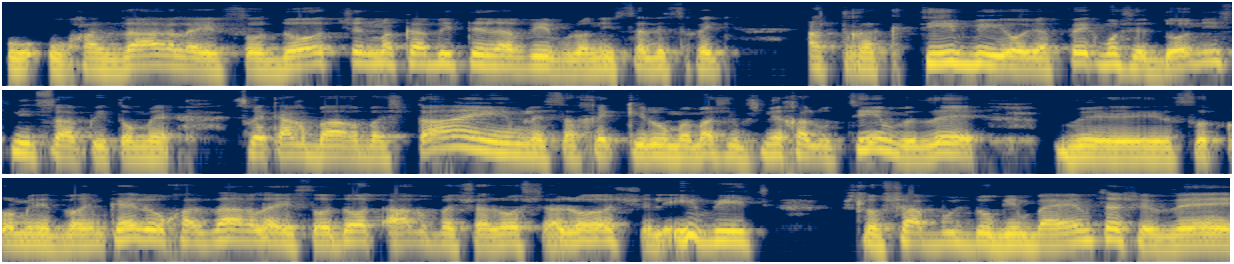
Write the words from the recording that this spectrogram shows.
הוא, הוא חזר ליסודות של מכבי תל אביב, הוא לא ניסה לשחק אטרקטיבי או יפה כמו שדוניס ניסה פתאום לשחק 4-4-2, לשחק כאילו ממש עם שני חלוצים וזה, ולעשות כל מיני דברים כאלה, הוא חזר ליסודות 4-3-3 של איביץ', שלושה בולדוגים באמצע, שזה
